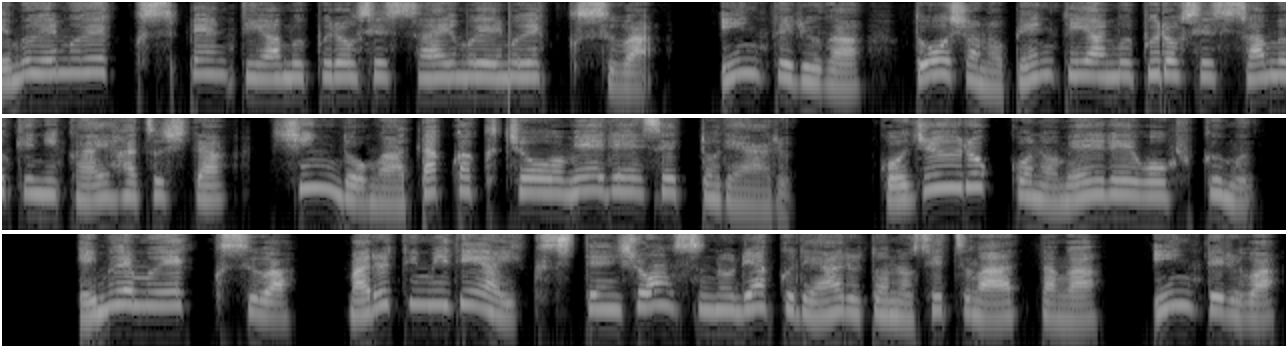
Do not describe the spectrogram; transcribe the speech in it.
MMX Pentium プロセッサ MMX は、インテルが同社の Pentium プロセッサ向けに開発した深度型拡張命令セットである。56個の命令を含む。MMX はマルティメディアエクステンションスの略であるとの説があったが、インテルは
